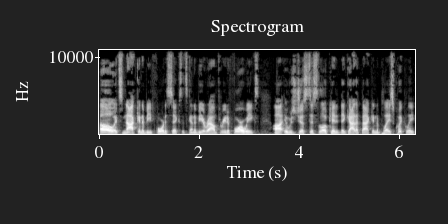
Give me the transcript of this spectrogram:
Oh, it's not going to be four to six. It's going to be around three to four weeks. Uh, it was just dislocated. They got it back into place quickly.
